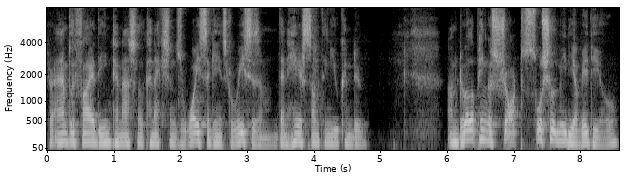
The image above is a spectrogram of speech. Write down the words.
to amplify the international connection's voice against racism, then here's something you can do. I'm developing a short social media video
